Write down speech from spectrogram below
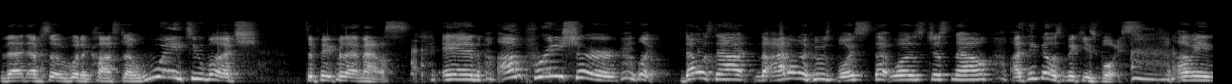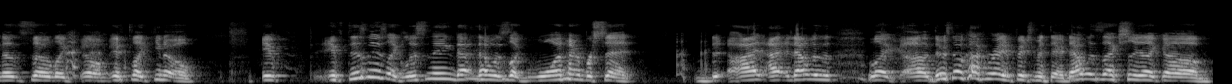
that episode would have cost them way too much to pay for that mouse. And I'm pretty sure, look, that was not, I don't know whose voice that was just now. I think that was Mickey's voice. I mean, so like, um, if like, you know, if, if Disney is like listening, that, that was like 100%. I, I, that was like, uh, there's no copyright infringement there. That was actually like, um,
